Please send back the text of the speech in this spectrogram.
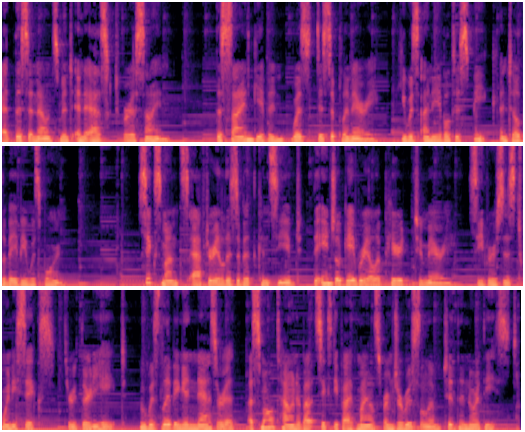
at this announcement and asked for a sign. The sign given was disciplinary. He was unable to speak until the baby was born. Six months after Elizabeth conceived, the angel Gabriel appeared to Mary, see verses 26 through 38, who was living in Nazareth, a small town about 65 miles from Jerusalem to the northeast.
